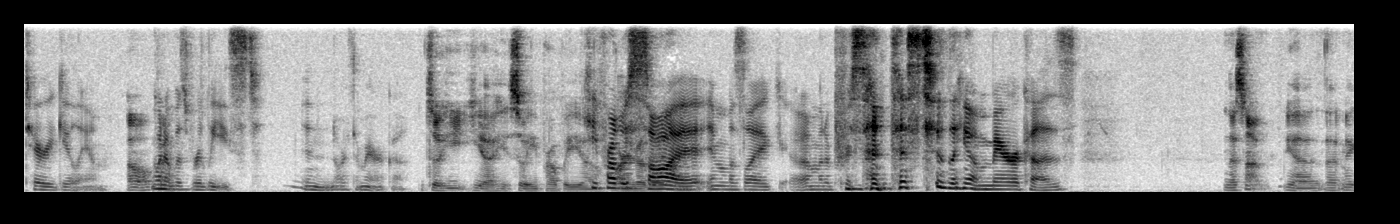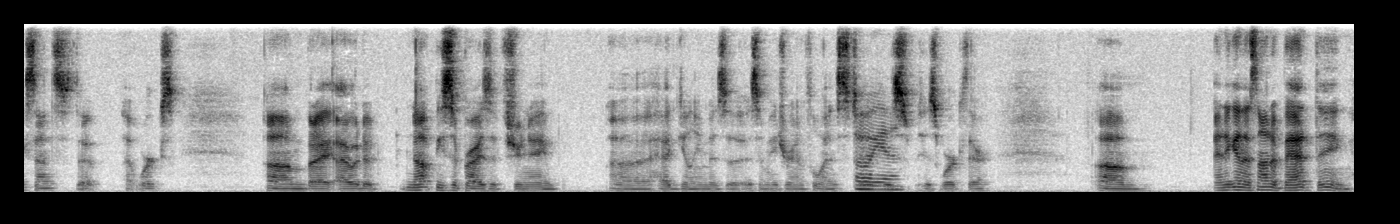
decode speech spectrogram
Terry Gilliam Oh, okay. when it was released in North America. so he yeah he, so he probably uh, he probably saw and- it and was like, "I'm gonna present this to the Americas." That's not. Yeah, that makes sense. That that works. Um, but I, I would not be surprised if Jeunet uh, had Gilliam as a, as a major influence to Oh, yeah. his his work there. Um, and again, that's not a bad thing.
